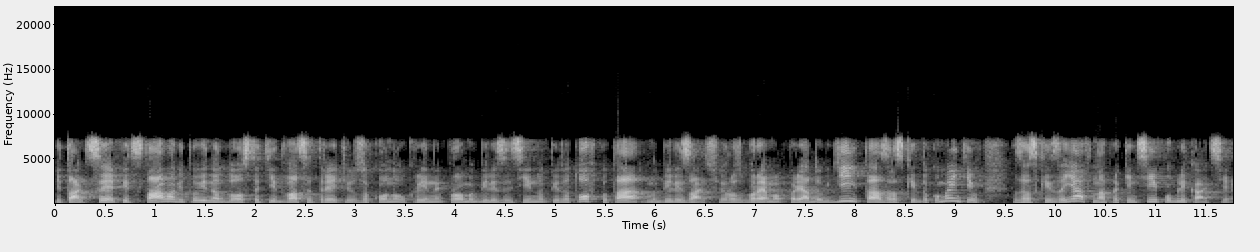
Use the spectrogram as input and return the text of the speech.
І так, це підстава відповідно до статті 23 закону України про мобілізаційну підготовку та мобілізацію. Розберемо порядок дій та зразки документів, зразки заяв наприкінці публікації.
